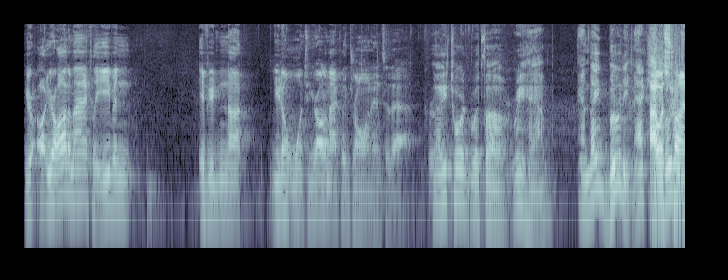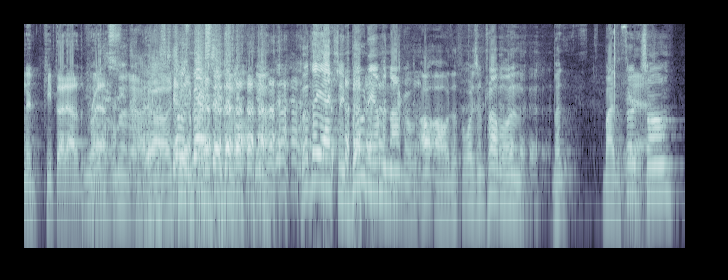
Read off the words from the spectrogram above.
You're you're automatically even if you're not you don't want to, you're automatically drawn into that. you know, he toured with uh, Rehab, and they booed him. Actually, I was trying him. to keep that out of the Yeah, press. but, uh, it shouldn't yeah. But they actually booed him and not go, uh oh, this boy's in trouble. And but by the third Yeah. song,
